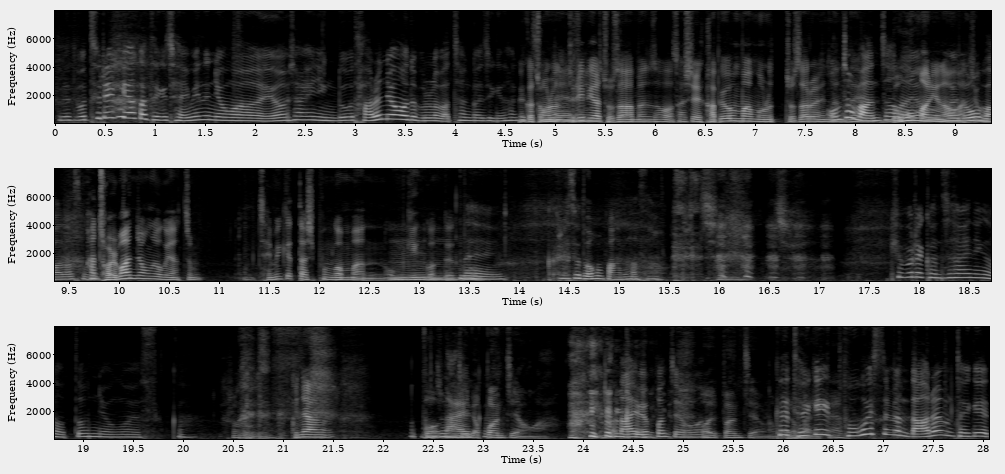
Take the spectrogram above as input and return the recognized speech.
근데 뭐 트리비아가 되게 재밌는 영화예요. 샤이닝도 다른 영화도 물론 마찬가지긴 하겠지만. 그러니까 저는. 트리비아 조사하면서 사실 가벼운 마음으로 조사를 했는데 엄청 많잖아요. 너무 많이 네, 나와가지고 너무 많아서. 한 절반 정도 그냥 좀 재밌겠다 싶은 것만 옮긴 음. 건데도 네. 그래도 너무 많아서. 큐브릭한테 샤이닝은 어떤 영화였을까? 그러게요 그냥 뭐 나의 몇? 번째 영화 아, 나의 몇 번째 영화? 몇 번째 영화 뭐 근데 이런 되게? 보고 있으면 나름 되게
